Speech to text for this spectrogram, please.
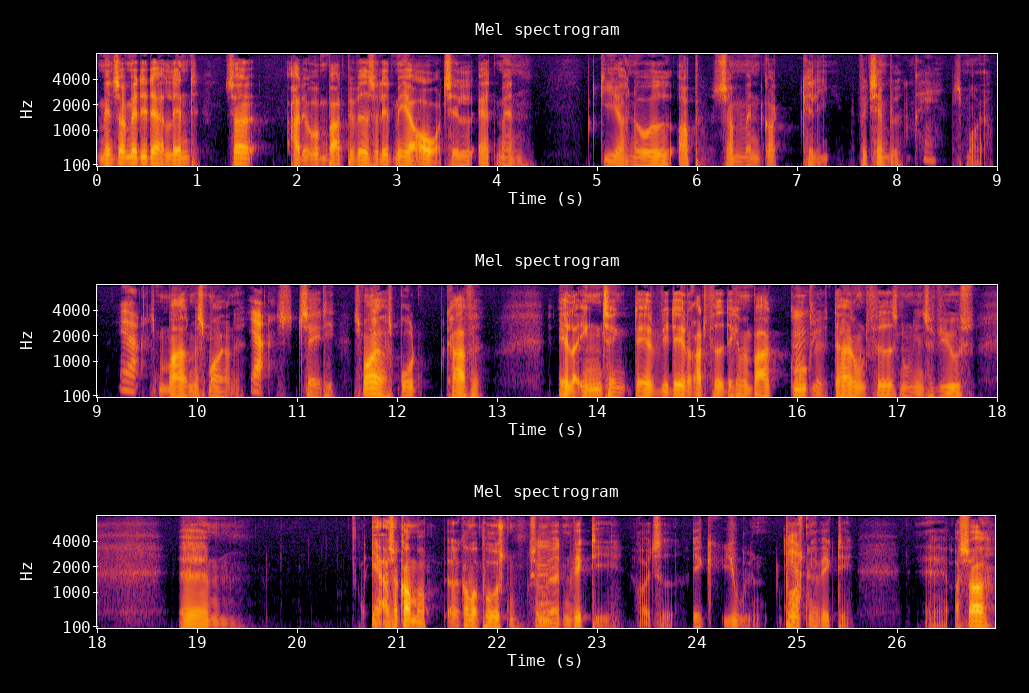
Men så med det der lent, så har det åbenbart bevæget sig lidt mere over til, at man giver noget op, som man godt kan lide. For eksempel Okay. smøger. Ja. Meget med smøgerne, Ja. sagde de. Smøger, sprut, kaffe, eller ingenting. Det er, det er ret fedt. Det kan man bare google. Mm. Der er nogle fede sådan nogle interviews. Øhm, ja, og så kommer, så kommer påsken, som Mm. er den vigtige højtid. Ikke julen. Påsken ja. er vigtig. Øh, og så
